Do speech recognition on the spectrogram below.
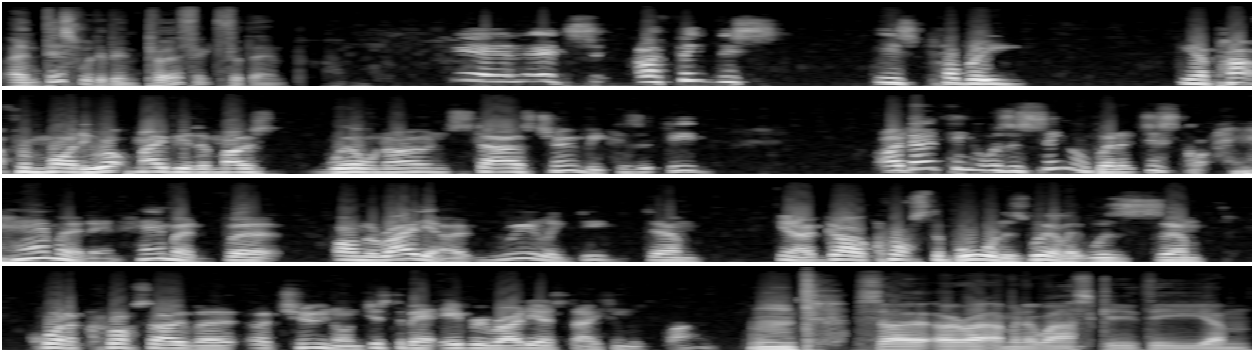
And this would have been perfect for them. Yeah, and it's I think this is probably you know apart from Mighty Rock, maybe the most well known Stars tune because it did. I don't think it was a single, but it just got hammered and hammered for on the radio. It really did, um, you know, go across the board as well. It was um, quite a crossover a tune on just about every radio station was playing. So, all right, I'm going to ask you the um,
